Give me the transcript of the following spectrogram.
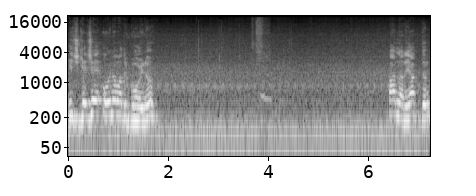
Hiç gece oynamadık bu oyunu. Farları yaktım.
